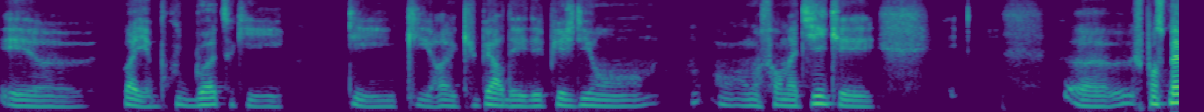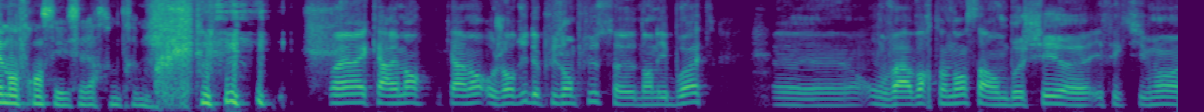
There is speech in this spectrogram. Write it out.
et ouais, il y a beaucoup de boîtes qui qui qui récupèrent des des PhD en en informatique et heu, je pense même en France, les salaires sont très bons. Ouais, ouais, carrément, carrément. Aujourd'hui, de plus en plus, heu, dans les boîtes, heu, on va avoir tendance à embaucher, effectivement,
